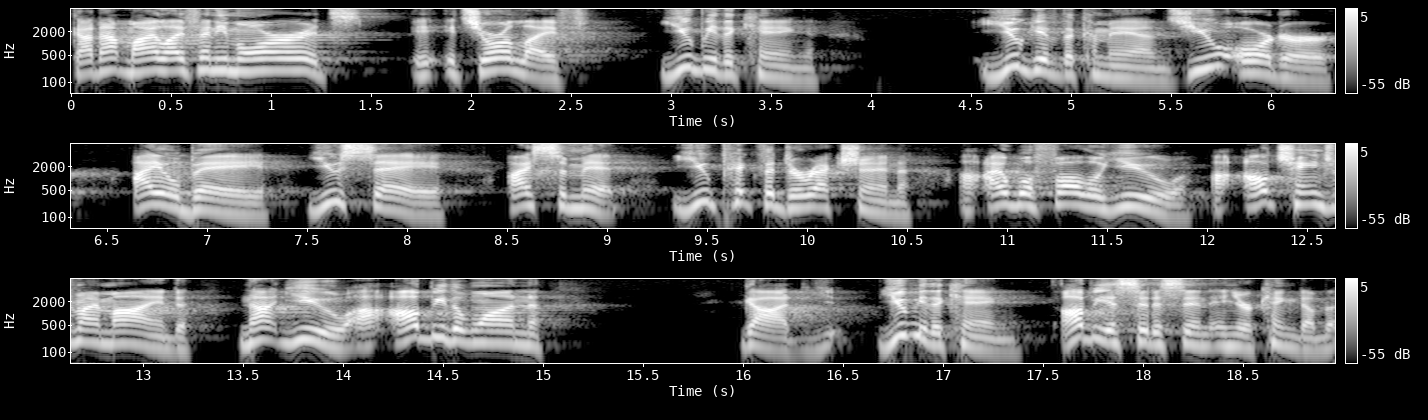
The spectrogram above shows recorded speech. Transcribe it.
God, not my life anymore. It's, it's your life. You be the king. You give the commands. You order. I obey. You say. I submit. You pick the direction. I will follow you. I'll change my mind, not you. I'll be the one. God, you be the king. I'll be a citizen in your kingdom.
